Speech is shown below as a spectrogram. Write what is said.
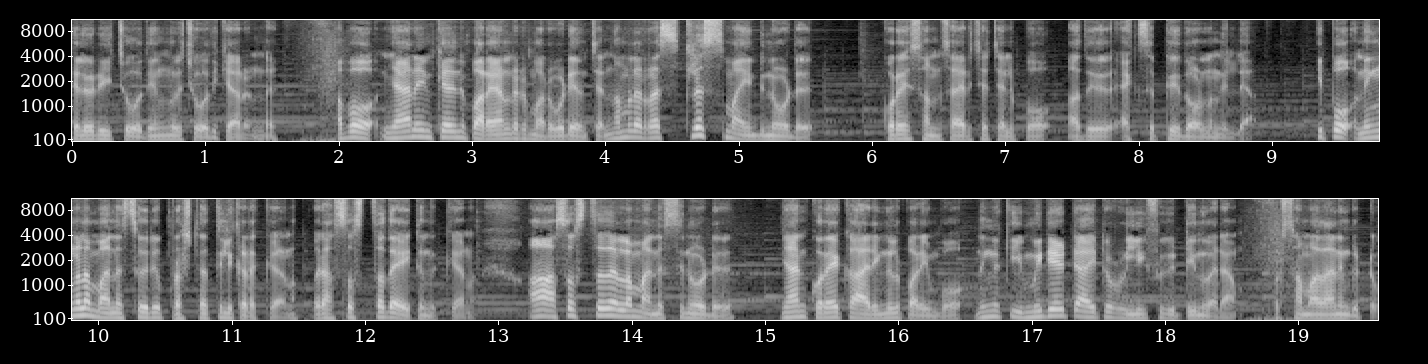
ചിലർ ഈ ചോദ്യങ്ങൾ ചോദിക്കാറുണ്ട്. അപ്പോൾ ഞാൻ എനിക്കതിന് പറയാനുള്ളൊരു മറുപടി എന്ന് വെച്ചാൽ നമ്മൾ റെസ്റ്റ്ലെസ് മൈൻഡിനോട് കുറേ സംസാരിച്ചാൽ ചിലപ്പോൾ അത് അക്സെപ്റ്റ് ചെയ്തോളണമെന്നില്ല ഇപ്പോൾ നിങ്ങളെ ഒരു പ്രശ്നത്തിൽ കിടക്കുകയാണ് ഒരു അസ്വസ്ഥതയായിട്ട് നിൽക്കുകയാണ്. ആ അസ്വസ്ഥതയുള്ള മനസ്സിനോട് ഞാൻ കുറേ കാര്യങ്ങൾ പറയുമ്പോൾ നിങ്ങൾക്ക് ഇമ്മീഡിയറ്റ് ആയിട്ട് റിലീഫ് കിട്ടിയെന്ന് വരാം. ഒരു സമാധാനം കിട്ടും.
